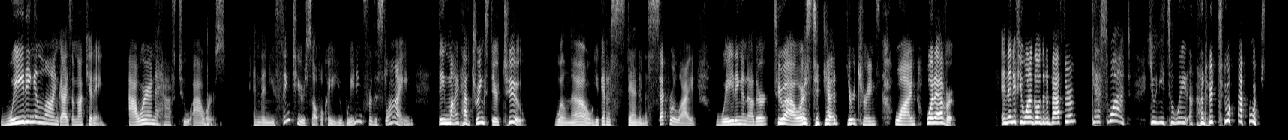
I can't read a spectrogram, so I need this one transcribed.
waiting in line, guys. I'm not kidding. Hour and a half, two hours. And then you think to yourself, okay, you're waiting for this line. They might have drinks there too. Well, no, you got to stand in a separate line, waiting another two hours to get your drinks, wine, whatever. And then if you want to go to the bathroom, guess what? You need to wait another two hours.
